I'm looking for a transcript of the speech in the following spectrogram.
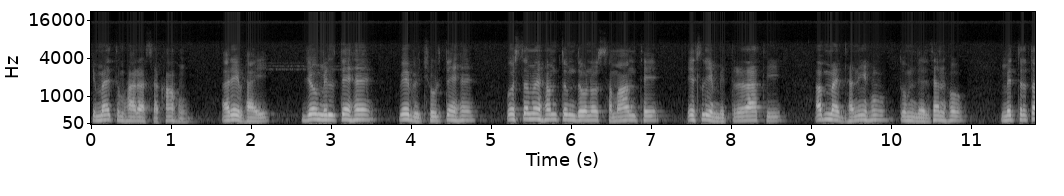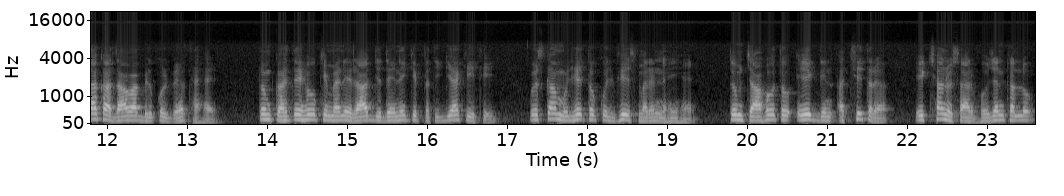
कि मैं तुम्हारा सखा हूँ। अरे भाई, जो मिलते हैं, वे बिछुड़ते हैं उस समय हम तुम दोनों समान थे, इसलिए मित्रता थी। अब मैं धनी हूँ, तुम निर्धन हो। मित्रता का दावा बिल्कुल व्यर्थ है। तुम कहते हो कि मैंने राज्य देने की प्रतिज्ञा की थी। उसका मुझे तो कुछ भी स्मरण नहीं है। तुम चाहो तो एक दिन अच्छी तरह इच्छानुसार भोजन कर लो।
